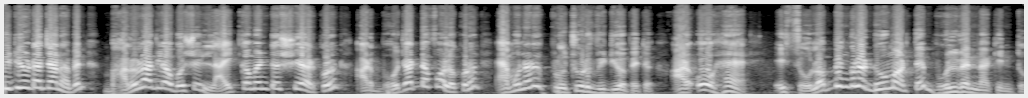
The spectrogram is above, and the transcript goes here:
ভিডিওটা জানাবেন। ভালো লাগলে অবশ্যই লাইক কমেন্ট শেয়ার করুন আর ভোজারটা ফলো করুন। এমন আরও প্রচুর ভিডিও পেতে। আর ও হ্যাঁ এই সোল অফ বেঙ্গলের ঢু মারতে ভুলবেন না কিন্তু।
